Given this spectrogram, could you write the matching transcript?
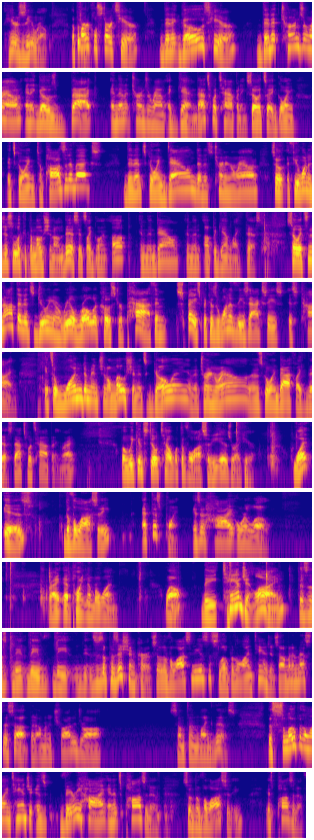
here's zero. The particle starts here, then it goes here, then it turns around and it goes back, and then it turns around again. That's what's happening. So it's going, it's going to positive x, then it's going down, then it's turning around. So if you want to just look at the motion on this, it's like going up and then down and then up again like this. So it's not that it's doing a real roller coaster path in space because one of these axes is time. It's a one-dimensional motion. It's going and then turning around and it's going back like this. That's what's happening, right? But we can still tell what the velocity is right here. What is the velocity at this point? Is it high or low? Right, at point number one. Well, the tangent line, this is, the, the, the, this is a position curve, so the velocity is the slope of the line tangent. So I'm going to mess this up, but I'm going to try to draw something like this. The slope of the line tangent is very high and it's positive, so the velocity is positive.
